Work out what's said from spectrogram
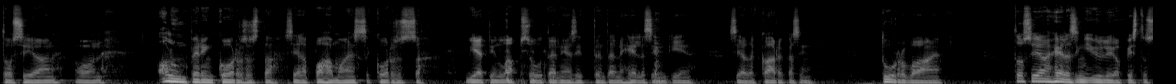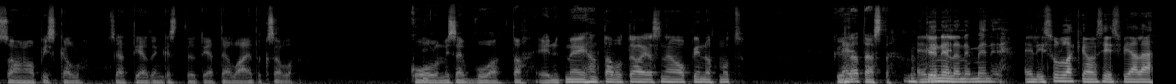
tosiaan on alun perin Korsosta, siellä Pahamaisessa Korsossa vietin lapsuuteen ja sitten tänne Helsinkiin sieltä karkasin turvaan. Ja tosiaan Helsingin yliopistossa on opiskellut sieltä tietojenkäsittelytieteen laitoksella kolmisen vuotta. Ei nyt me ihan tavoiteajassa nämä opinnot, mutta kyllä El, tästä. No, eli, kenellä ne menee? Eli sullakin on siis vielä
